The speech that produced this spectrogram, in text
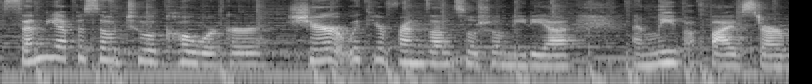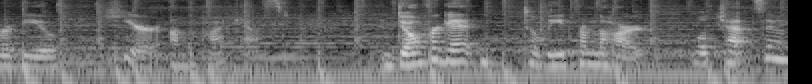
Send the episode to a coworker, share it with your friends on social media, and leave a five-star review here on the podcast. And don't forget to lead from the heart. We'll chat soon.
